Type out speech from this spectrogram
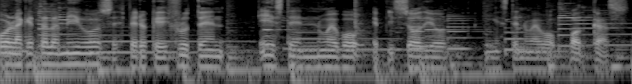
Hola, ¿qué tal amigos? Espero que disfruten este nuevo episodio en este nuevo podcast.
